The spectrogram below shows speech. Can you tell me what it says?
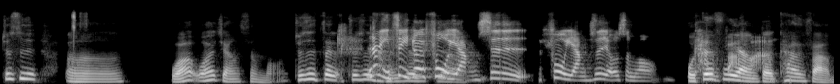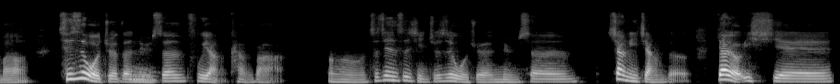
就是嗯，我要我要讲什么？就是这个就是那你自己对富养是富养是有什么？我对富养的看法吗？其实我觉得女生富养看法，嗯，这件事情就是我觉得女生像你讲的，要有一些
